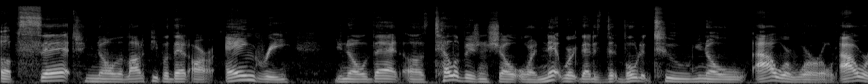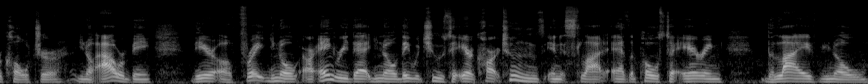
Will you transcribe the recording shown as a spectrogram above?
upset you know a lot of people that are angry you know that a television show or a network that is devoted to you know our world our culture you know our being they're afraid you know are angry that you know they would choose to air cartoons in its slot as opposed to airing the live you know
